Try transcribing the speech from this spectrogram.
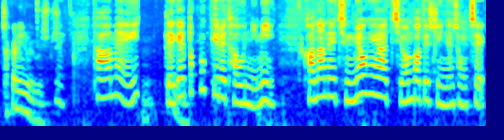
작가님 좀 읽어주십시오. 네. 다음에 음, 좀 내게 읽어주십시오. 떡볶이를 다운님이 가난을 증명해야 지원받을 수 있는 정책.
